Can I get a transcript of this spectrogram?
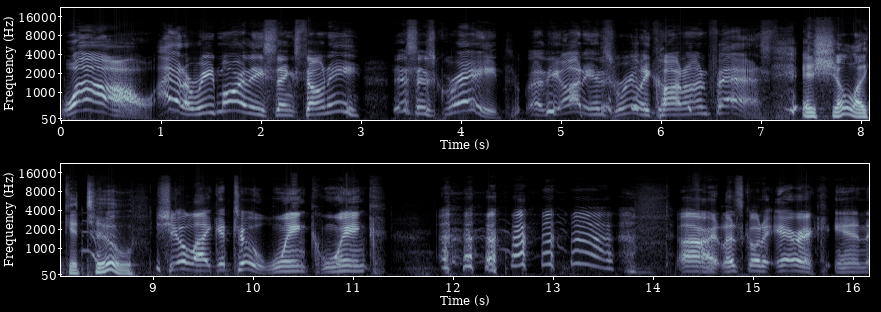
Wow! I got to read more of these things, Tony. This is great. Uh, the audience really caught on fast. And she'll like it too. She'll like it too. Wink, wink. All right, let's go to Eric in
